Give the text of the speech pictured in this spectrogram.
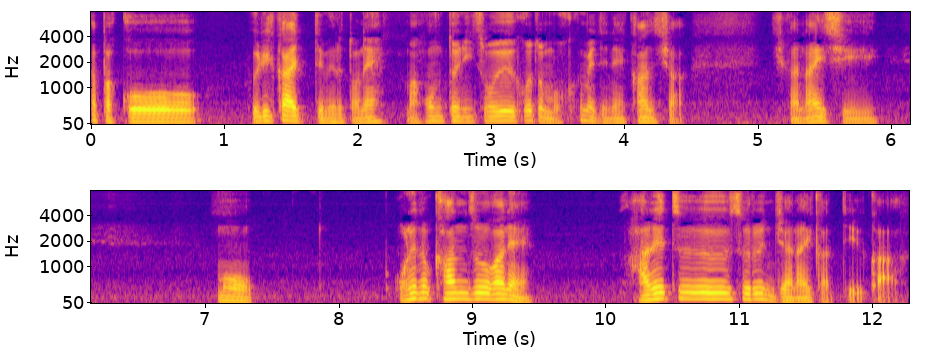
やっぱこう、振り返ってみるとね、まあ本当にそういうことも含めてね、感謝しかないし、もう、俺の肝臓がね、破裂するんじゃないかっていうか、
